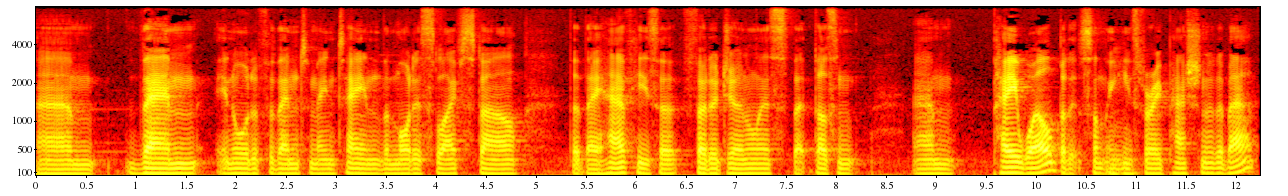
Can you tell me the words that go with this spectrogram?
um, them in order for them to maintain the modest lifestyle that they have. He's a photojournalist that doesn't um, pay well, but it's something he's very passionate about.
